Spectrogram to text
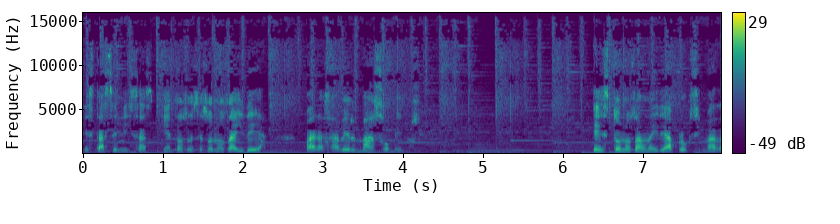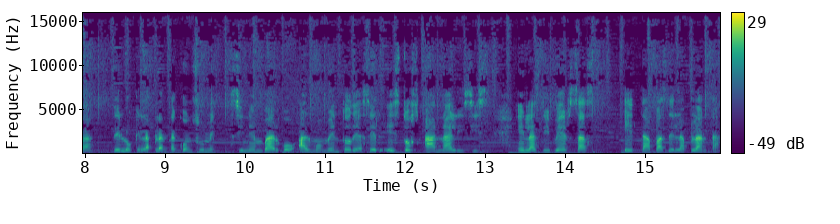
estas cenizas y entonces eso nos da idea para saber más o menos. Esto nos da una idea aproximada de lo que la planta consume. Sin embargo, al momento de hacer estos análisis en las diversas etapas de la planta,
